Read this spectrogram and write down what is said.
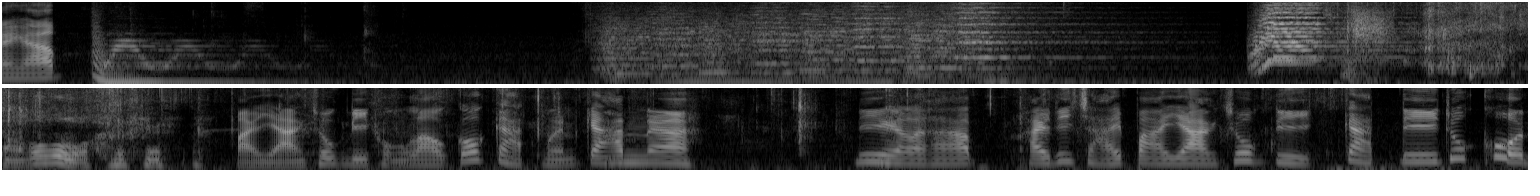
นะครับโอ้ปลายางโชคดีของเราก็กัดเหมือนกันนะ นี่แหละครับ ใครที่ใช้ปลายางโชคดีกัดดีทุกคน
